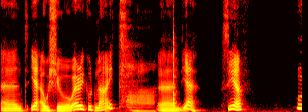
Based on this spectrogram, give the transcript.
And yeah, I wish you a very good night. Hmm. And yeah, see ya.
